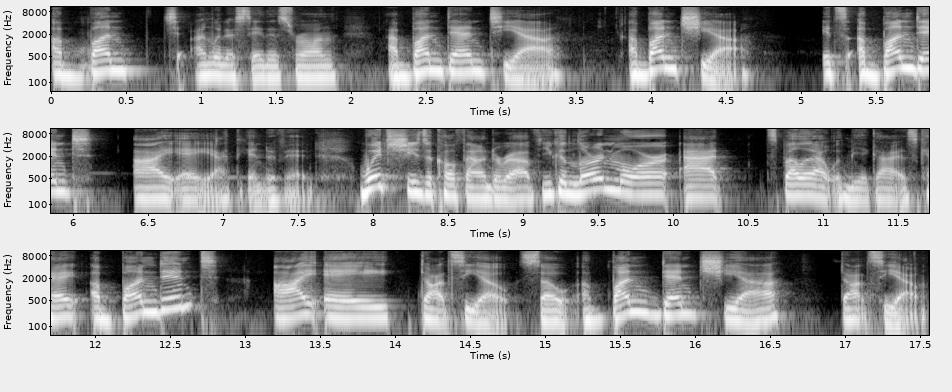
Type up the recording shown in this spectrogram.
Abund- I'm going to say this wrong. Abundantia. Abuntia. It's abundant IA at the end of it, which she's a co-founder of. You can learn more at spell it out with me, guys. Okay, abundantia.co. So abundantia.co.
